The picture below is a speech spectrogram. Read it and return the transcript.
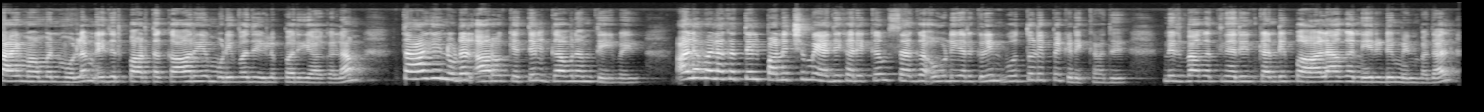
தாய் மாமன் மூலம் எதிர்பார்த்த காரியம் முடிவது இழுப்பறியாகலாம் தாயின் உடல் ஆரோக்கியத்தில் கவனம் தேவை. அலுவலகத்தில் பணிச்சுமை அதிகரிக்கும் சக ஊழியர்களின் ஒத்துழைப்பு கிடைக்காது. நிர்வாகத்தினரின் கண்டிப்பு ஆளாக நேரிடும் என்பதால்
